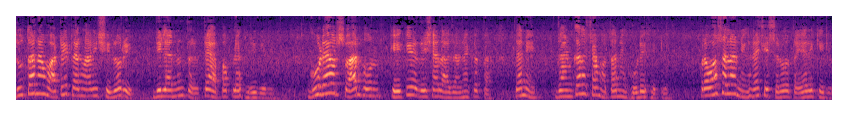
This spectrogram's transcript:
दूतांना वाटेत लागणारी शिलोरी दिल्यानंतर ते आपापल्या घरी गेले. घोड्यावर स्वार होऊन केके देशाला जाण्याकरता त्याने जाणकाराच्या मताने घोडे घेतले. प्रवासाला निघण्याची सर्व तयारी केली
